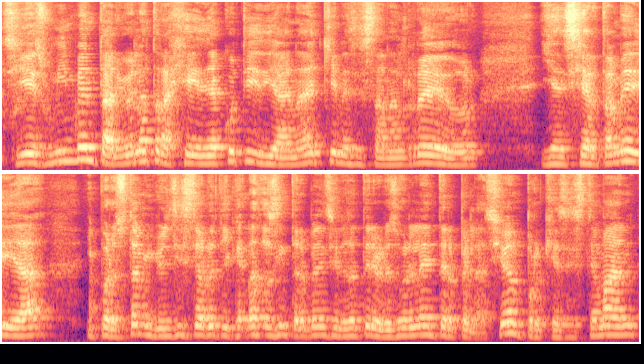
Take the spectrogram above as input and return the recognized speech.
sí, es un inventario de la tragedia cotidiana de quienes están alrededor y en cierta medida, y por eso también yo insistí ahorita en las dos intervenciones anteriores sobre la interpelación, porque es este man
